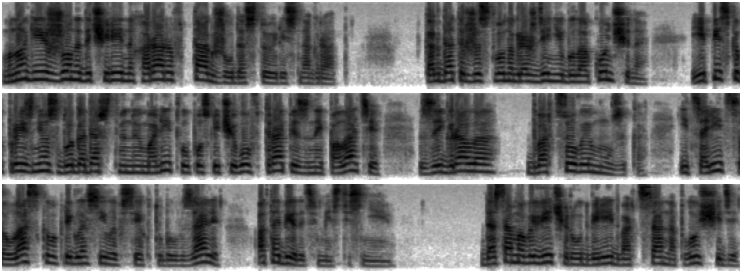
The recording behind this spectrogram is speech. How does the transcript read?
Многие из жены дочерей Нахараров также удостоились наград. Когда торжество награждения было окончено, епископ произнес благодарственную молитву, после чего в трапезной палате заиграла дворцовая музыка, и царица ласково пригласила всех, кто был в зале, отобедать вместе с нею. До самого вечера у дверей дворца на площади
